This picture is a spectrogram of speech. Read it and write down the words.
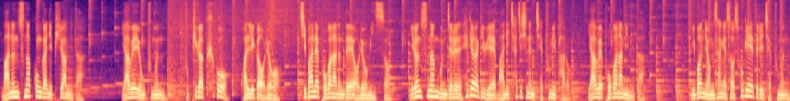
많은 수납 공간이 필요합니다. 야외 용품은 부피가 크고 관리가 어려워 집안에 보관하는 데 어려움이 있어 이런 수납 문제를 해결하기 위해 많이 찾으시는 제품이 바로 야외 보관함입니다. 이번 영상에서 소개해드릴 제품은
